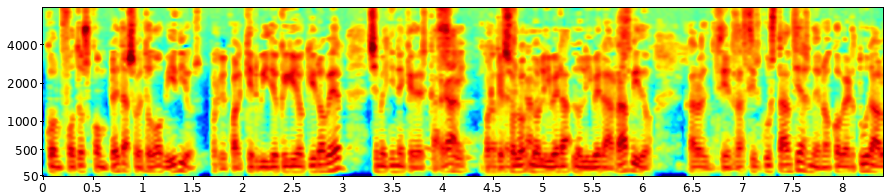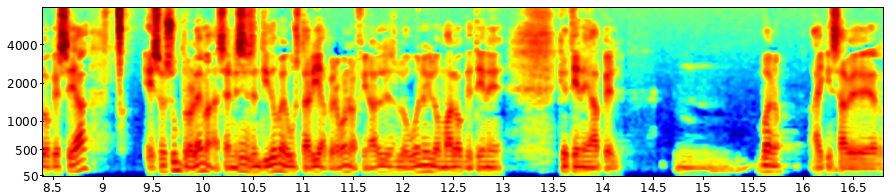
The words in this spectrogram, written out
con fotos completas, sobre todo vídeos, porque cualquier vídeo que yo quiero ver se me tiene que descargar, porque eso lo, libera, lo libera rápido. Claro, en ciertas circunstancias de no cobertura o lo que sea, eso es un problema. O sea, en ese sentido me gustaría, pero bueno, al final es lo bueno y lo malo que tiene, que tiene Apple. Mm, bueno, hay que saber,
